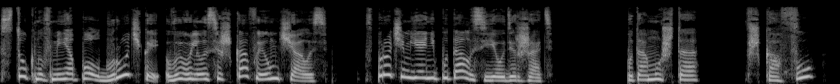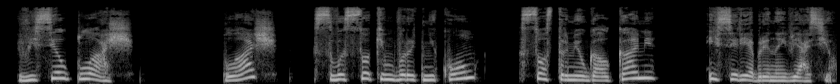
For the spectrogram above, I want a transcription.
Стукнув меня пол ручкой, вывалилась из шкафа и умчалась. Впрочем, я и не пыталась ее удержать. Потому что в шкафу висел плащ. Плащ с высоким воротником, с острыми уголками и серебряной вязью.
